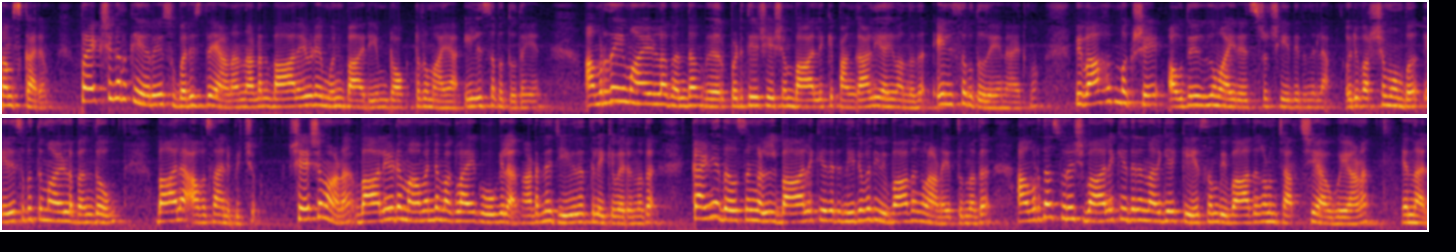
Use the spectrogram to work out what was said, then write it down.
നമസ്കാരം. പ്രേക്ഷകർക്ക് ഏറെ സുപരിചിതയാണ് നടൻ ബാലയുടെ മുൻ ഭാര്യയും ഡോക്ടറുമായ എലിസബത്ത് ഉദയൻ. അമൃതയുമായുള്ള ബന്ധം വേർപ്പെടുത്തിയ ശേഷം ബാലയ്ക്ക് പങ്കാളിയായി വന്നത് എലിസബത്ത് ഉദയനായിരുന്നു. വിവാഹം പക്ഷേ ഔദ്യോഗികമായി രജിസ്റ്റർ ചെയ്തിരുന്നില്ല. ഒരു വർഷം മുമ്പ് എലിസബത്തുമായുള്ള ബന്ധവും ബാല അവസാനിപ്പിച്ചു. ശേഷമാണ് ബാലയുടെ മാമന്റെ മകളായ ഗോകുല നടന്റെ ജീവിതത്തിലേക്ക് വരുന്നത്. കഴിഞ്ഞ ദിവസങ്ങളിൽ ബാലയ്ക്കെതിരെ നിരവധി വിവാദങ്ങളാണ് എത്തുന്നത്. അമൃത സുരേഷ് ബാലയ്ക്കെതിരെ നൽകിയ കേസും വിവാദങ്ങളും ചർച്ചയാവുകയാണ്. എന്നാൽ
